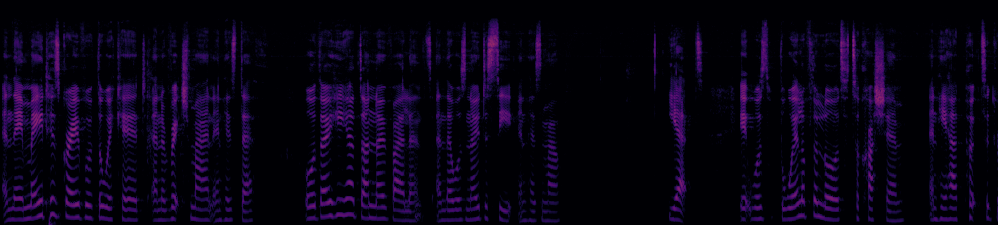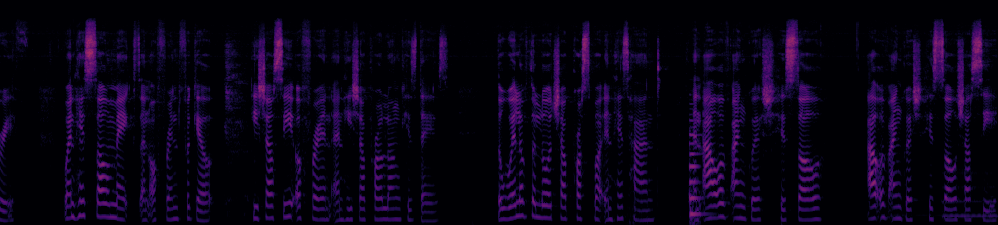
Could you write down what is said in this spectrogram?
And they made his grave with the wicked, and a rich man in his death, although he had done no violence, and there was no deceit in his mouth. Yet it was the will of the Lord to crush him, and he had put to grief. When his soul makes an offering for guilt, he shall see offering, and he shall prolong his days. The will of the Lord shall prosper in his hand, and out of anguish his soul, out of anguish his soul shall see,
